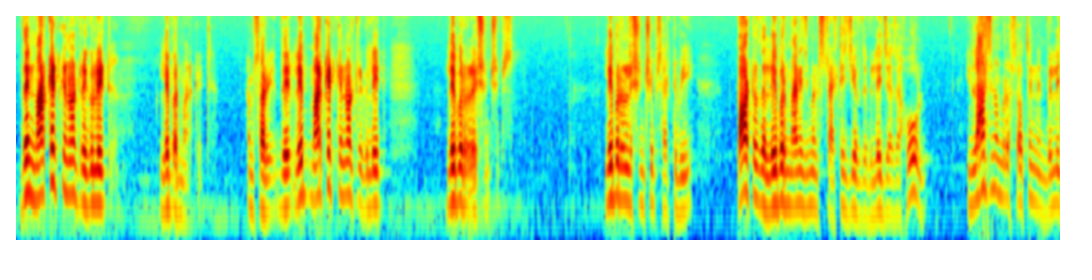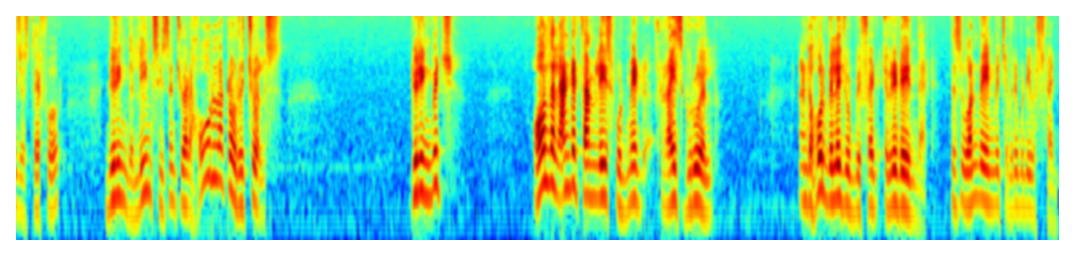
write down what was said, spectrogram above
then market cannot regulate labor market I am sorry the market cannot regulate labor relationships. Labor relationships had to be part of the labor management strategy of the village as a whole in large number of South Indian villages therefore, during the lean season you had a whole lot of rituals during which all the landed families would make rice gruel and the whole village would be fed every day in that. This is one way in which everybody was fed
